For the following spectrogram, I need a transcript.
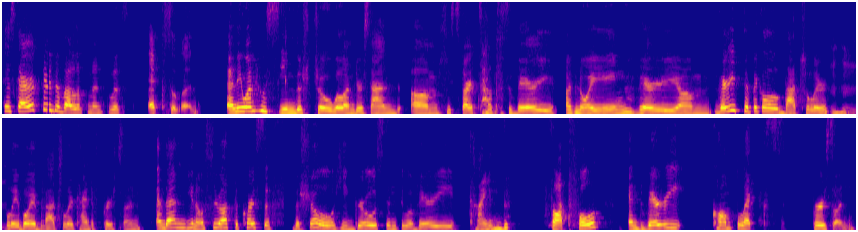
His character development was excellent. Anyone who's seen the show will understand um, he starts out as a very annoying, very um, very typical bachelor Mm-hmm. playboy bachelor kind of person. And then, you know, throughout the course of the show, he grows into a very kind, thoughtful, and very complex person.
